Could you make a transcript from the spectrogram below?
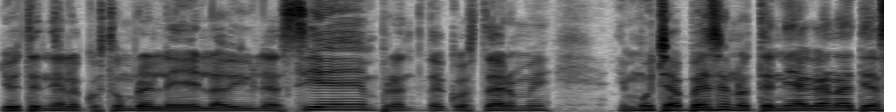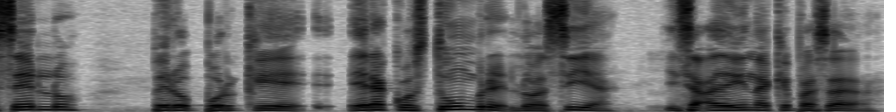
yo tenía la costumbre de leer la Biblia siempre antes de acostarme y muchas veces no tenía ganas de hacerlo, pero porque era costumbre, lo hacía. Y adivina qué pasaba.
